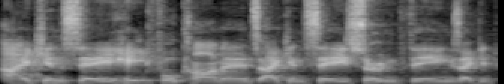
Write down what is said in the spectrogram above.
I can say hateful comments, I can say certain things, I can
